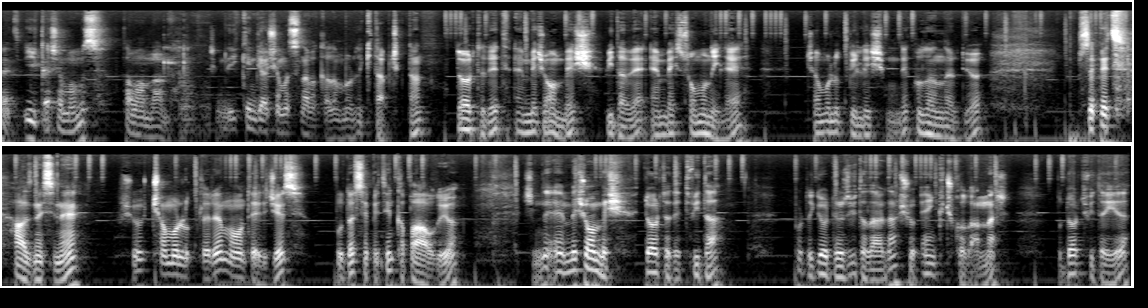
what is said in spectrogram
Evet ilk aşamamız tamamlandı. Şimdi ikinci aşamasına bakalım burada kitapçıktan. 4 adet M5-15 vida ve M5 somun ile çamurluk birleşiminde kullanılır diyor. Sepet haznesine şu çamurlukları monte edeceğiz. Bu da sepetin kapağı oluyor. Şimdi M5-15 4 adet vida. Burada gördüğünüz vidalardan şu en küçük olanlar. Bu 4 vidayı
